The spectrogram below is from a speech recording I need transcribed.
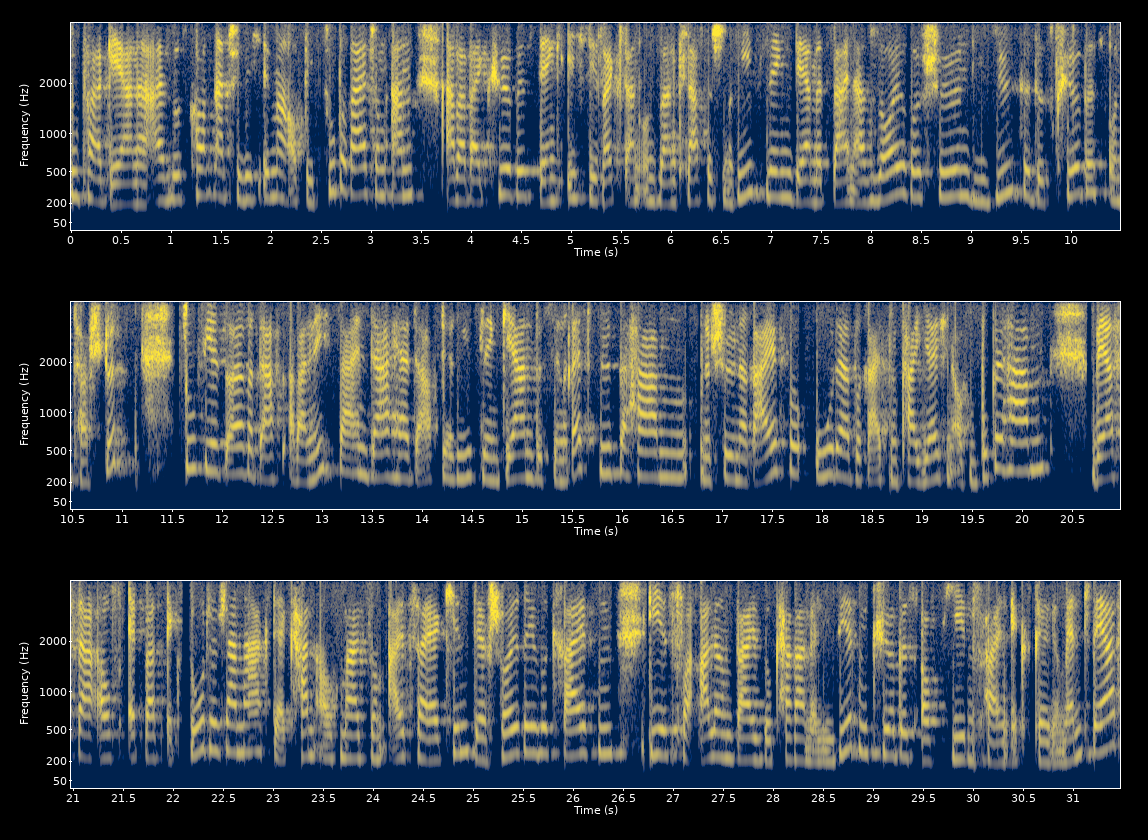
Super gerne. Also es kommt natürlich immer auf die Zubereitung an, aber bei Kürbis denke ich direkt an unseren klassischen Riesling, der mit seiner Säure schön die Süße des Kürbis unterstützt. Zu viel Säure darf es aber nicht sein, daher darf der Riesling gern ein bisschen Restsüße haben, eine schöne Reife oder bereits ein paar Jährchen auf dem Buckel haben. Wer es da auch etwas exotischer mag, der kann auch mal zum Alzheimer Kind der Scheurebe greifen. Die ist vor allem bei so karamellisierten Kürbis auf jeden Fall ein Experiment wert.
